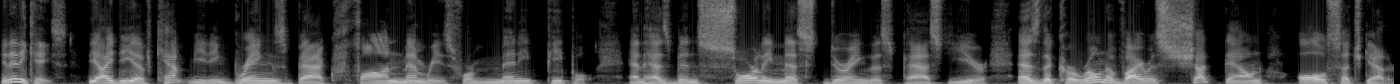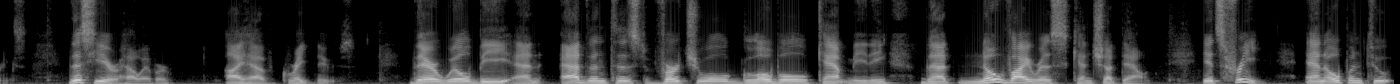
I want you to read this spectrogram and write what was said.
In any case, the idea of camp meeting brings back fond memories for many people and has been sorely missed during this past year as the coronavirus shut down all such gatherings. This year, however, I have great news. There will be an Adventist virtual global camp meeting that no virus can shut down. It's free and open to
